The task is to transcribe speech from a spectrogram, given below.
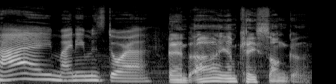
Hi, my name is Dora. And I am Kessonga.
